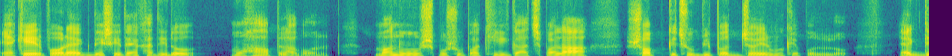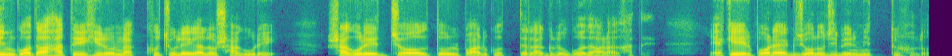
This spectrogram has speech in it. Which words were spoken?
একের পর এক দেশে দেখা দিল মহাপ্লাবন। মানুষ পশু পাখি গাছপালা, সবকিছু বিপর্যয়ের মুখে পড়ল। একদিন গদা হাতে হিরণ্যাক্ষ চলে গেল সাগরে। সাগরের জল তোলপাড় করতে লাগল গদার আঘাতে। একের পর এক জলজীবের মৃত্যু হলো।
